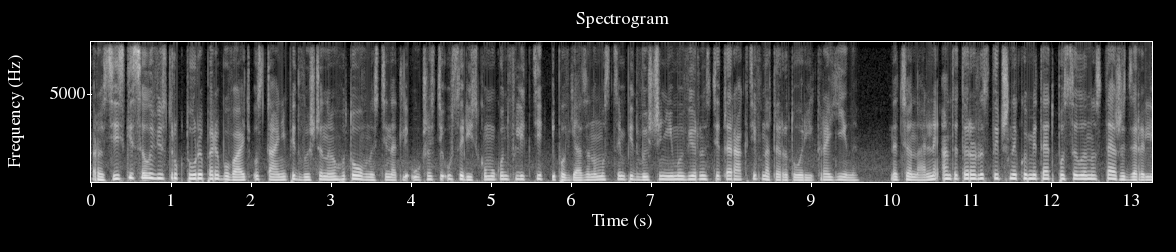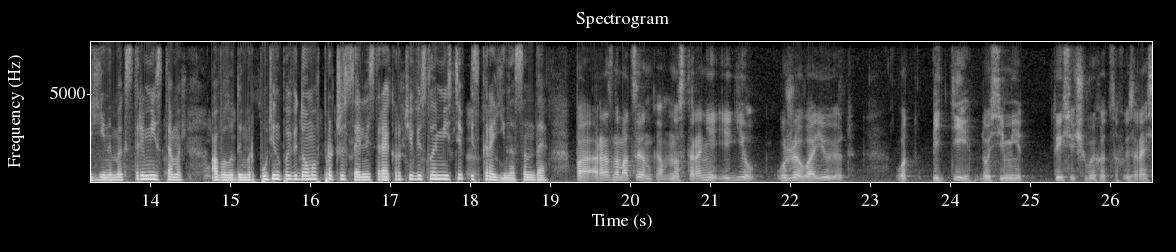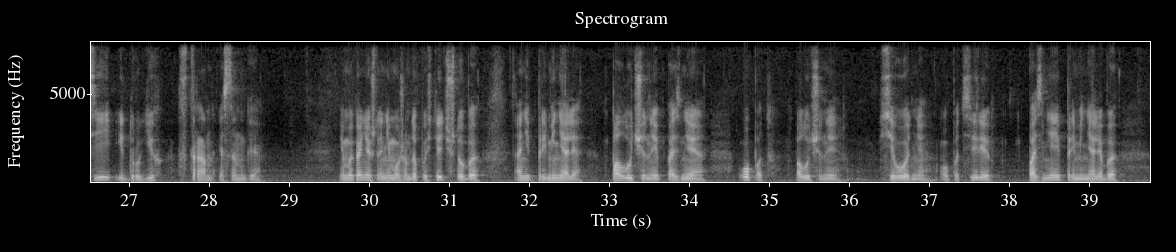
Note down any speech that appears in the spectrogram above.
Російські силові структури перебувають у стані підвищеної готовності на тлі участі у сирійському конфлікті і пов'язаному з цим підвищенні ймовірності терактів на території країни. Національний антитерористичний комітет посилено стежить за релігійними екстремістами. А Володимир Путін повідомив про чисельність рекрутів ісламістів із країн СНД. По разным оценкам, на стороне ИГИЛ уже воюют от 5 до 7 тысяч выходцев из России и других стран СНГ. И мы, конечно, не можем допустить, чтобы они применяли полученный позднее опыт, полученный сегодня опыт Сирии, позднее применяли бы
